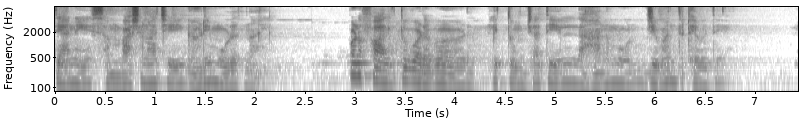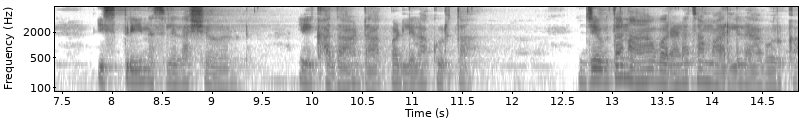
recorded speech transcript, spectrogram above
त्याने संभाषणाची घडी मोडत नाही. पण फालतू बडबड ही तुमच्यातील लहान मूल जिवंत ठेवते. इस्त्री नसलेला शर्ट एखादा डाग पडलेला कुर्ता जेवताना वरणाचा मारलेला बुरका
